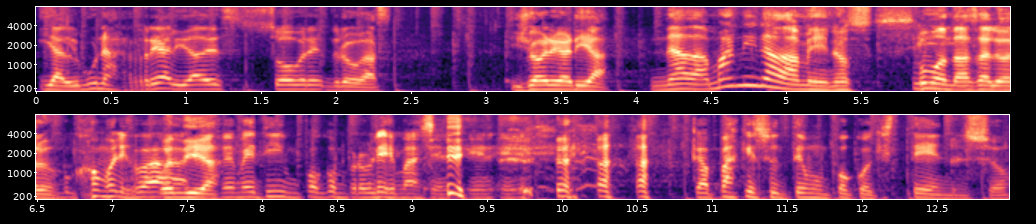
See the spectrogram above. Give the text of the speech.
y algunas realidades sobre drogas. Y yo agregaría, nada más ni nada menos. Sí. ¿Cómo andás, Álvaro? ¿Cómo les va? Buen día. Me metí un poco en problemas. en- en- en- capaz que es un tema un poco extenso.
